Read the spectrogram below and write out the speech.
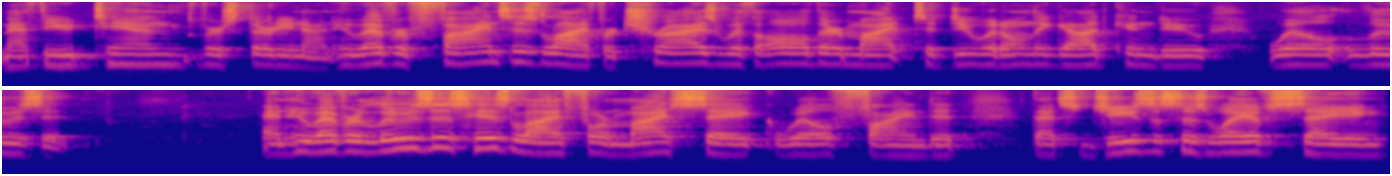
Matthew 10, verse 39 Whoever finds his life or tries with all their might to do what only God can do will lose it. And whoever loses his life for my sake will find it. That's Jesus' way of saying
